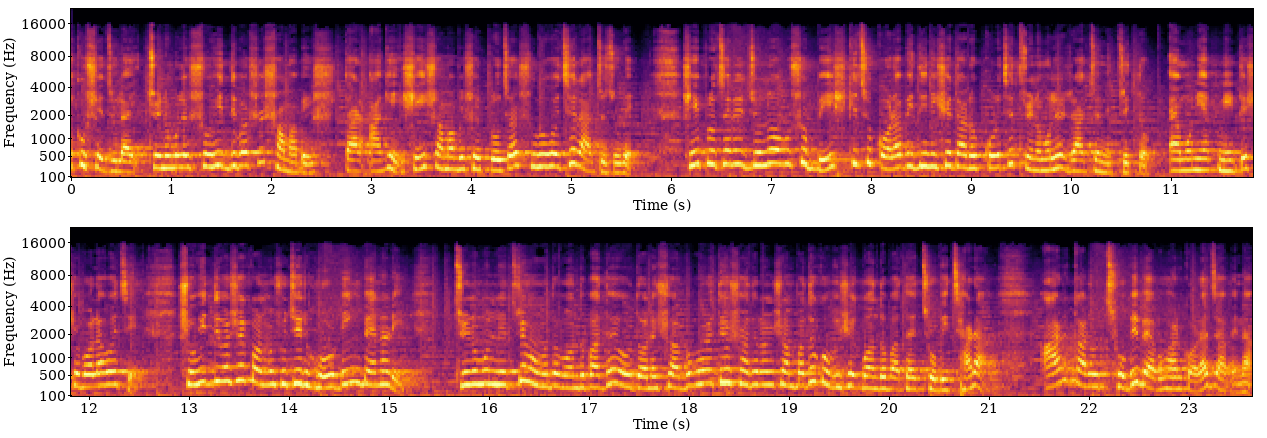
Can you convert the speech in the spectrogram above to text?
একুশে জুলাই তৃণমূলের শহীদ দিবসের সমাবেশ। তার আগে সেই সমাবেশের প্রচার শুরু হয়েছে রাজ্য জুড়ে। সেই প্রচারের জন্য অবশ্য বেশ কিছু কড়া বিধিনিষেধ আরোপ করেছে তৃণমূলের রাজ্য নেতৃত্ব। এমনই এক নির্দেশে বলা হয়েছে, শহীদ দিবসের কর্মসূচির হোর্ডিং ব্যানারে তৃণমূল নেত্রী মমতা বন্দ্যোপাধ্যায় ও দলের সর্বভারতীয় সাধারণ সম্পাদক অভিষেক বন্দ্যোপাধ্যায়ের ছবি ছাড়া আর কারোর ছবি ব্যবহার করা যাবে না।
